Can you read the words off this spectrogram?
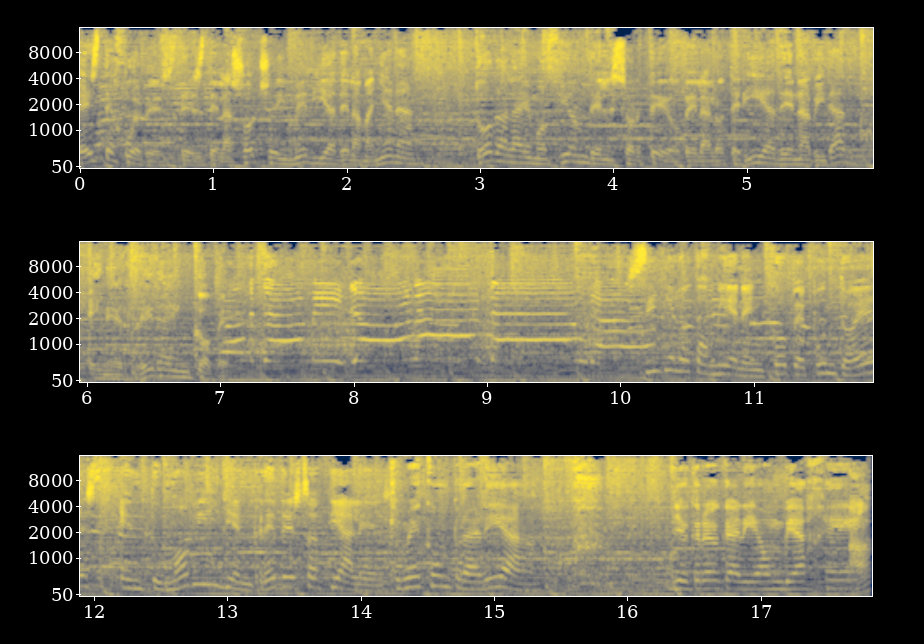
Este jueves, desde las ocho y media de la mañana, toda la emoción del sorteo de la Lotería de Navidad en Herrera en Cope. Síguelo también en cope.es, en tu móvil y en redes sociales. ¿Qué me compraría? Yo creo que haría un viaje... Ah,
